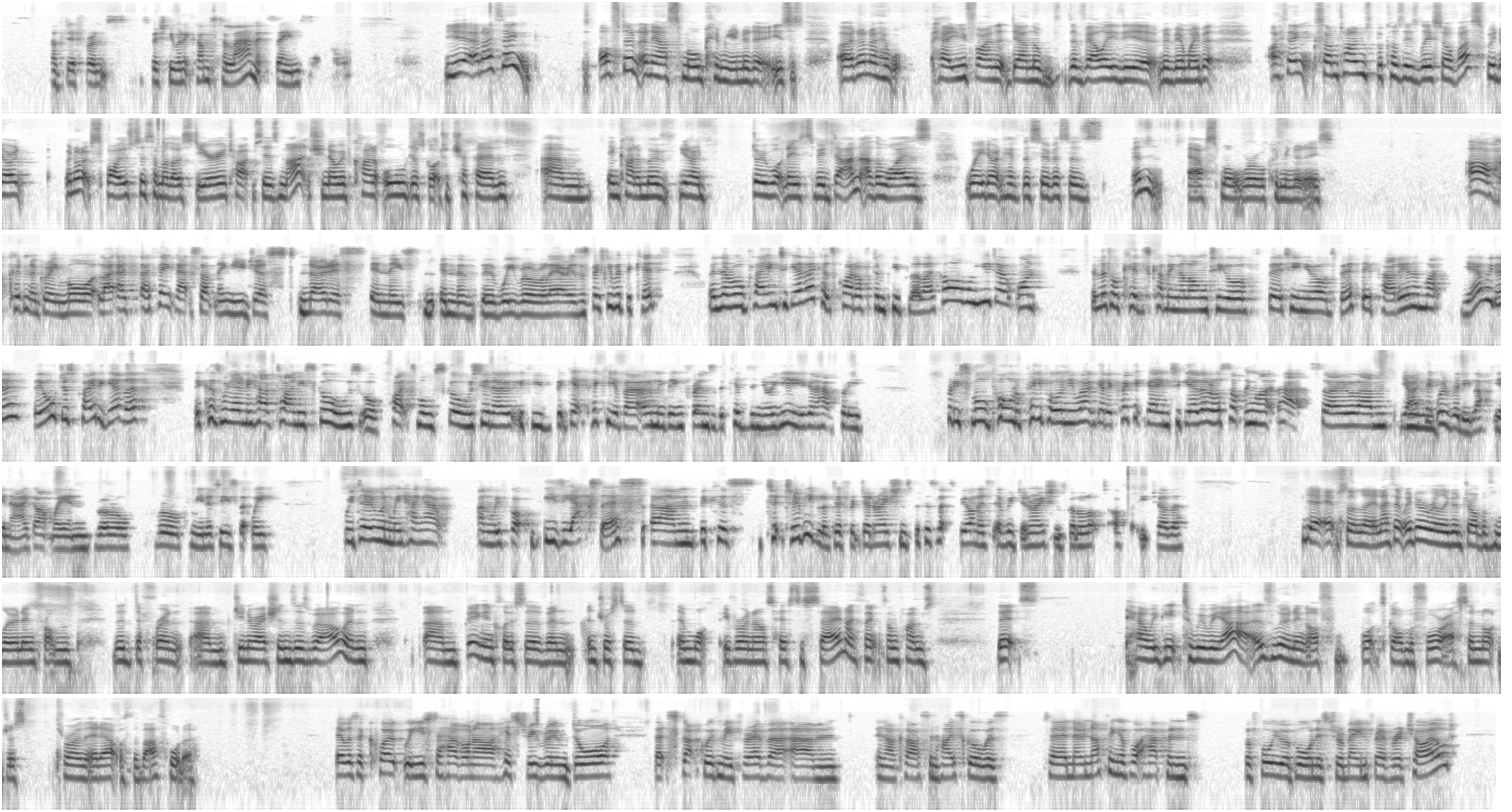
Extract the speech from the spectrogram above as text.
of difference, especially when it comes to lamb. It seems. Yeah, and I think often in our small communities, I don't know how how you find it down the the valley there, Myfanwy, but I think sometimes because there's less of us, we don't we're not exposed to some of those stereotypes as much. You know, we've kind of all just got to chip in um, and kind of move, you know, do what needs to be done. Otherwise, we don't have the services in our small rural communities. Oh, couldn't agree more. Like I, I think that's something you just notice in these in the, the wee rural areas, especially with the kids when they're all playing together. Because quite often people are like, "Oh, well, you don't want the little kids coming along to your 13 year old's birthday party. And I'm like, yeah, we do. They all just play together because we only have tiny schools or quite small schools. You know, if you get picky about only being friends with the kids in your year, you're going to have pretty pretty small pool of people and you won't get a cricket game together or something like that. So um, yeah, mm. I think we're really lucky ag, aren't we, in rural rural communities that we we do when we hang out and we've got easy access um, because to, to people of different generations. Because let's be honest, every generation's got a lot to offer each other. Yeah, absolutely, and I think we do a really good job of learning from the different um, generations as well, and um, being inclusive and interested in what everyone else has to say. And I think sometimes that's how we get to where we are is learning off what's gone before us and not just throwing that out with the bathwater there was a quote we used to have on our history room door that stuck with me forever um, in our class in high school was to know nothing of what happened before you were born is to remain forever a child.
